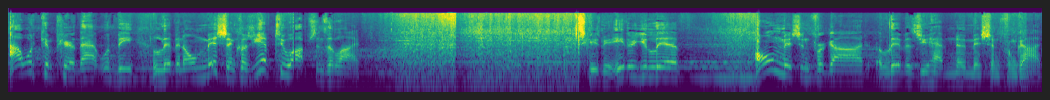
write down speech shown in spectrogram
I would compare that would be living on mission because you have two options in life. Excuse me. Either you live on mission for God or live as you have no mission from God.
